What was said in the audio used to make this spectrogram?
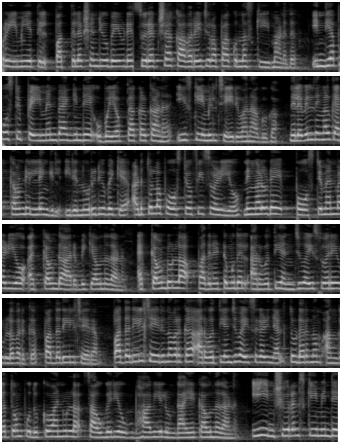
പ്രീമിയത്തിൽ പത്ത് ലക്ഷം രൂപയുടെ സുരക്ഷാ കവറേജ് ഉറപ്പാക്കുന്ന സ്കീമാണിത്. ഇന്ത്യ പോസ്റ്റ് പേയ്മെന്റ് ബാങ്കിന്റെ ഉപയോക്താക്കൾക്കാണ് ഈ സ്കീമിൽ ചേരുവാനാകുക. നിലവിൽ നിങ്ങൾക്ക് അക്കൗണ്ട് ഇല്ലെങ്കിൽ ഇരുന്നൂറ് രൂപയ്ക്ക് അടുത്തുള്ള പോസ്റ്റ് ഓഫീസ് വഴിയോ നിങ്ങളുടെ പോസ്റ്റ്മാൻ വഴിയോ അക്കൗണ്ട് ആരംഭിക്കാവുന്നതാണ്. അക്കൗണ്ട് ഉള്ള പതിനെട്ട് മുതൽ അറുപത്തിയഞ്ച് വയസ്സ് വരെ ഉള്ളവർക്ക് പദ്ധതിയിൽ ചേരാം. പദ്ധതിയിൽ ചേരുന്നവർക്ക് അറുപത്തിയഞ്ച് വയസ്സ് കഴിഞ്ഞാൽ തുടർന്നും അംഗത്വം പുതുക്കുവാനുള്ള സൗകര്യവും ഭാവിയിൽ ഉണ്ടായേക്കാവുന്നതാണ്. ഈ ഇൻഷുറൻസ് സ്കീമിന്റെ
